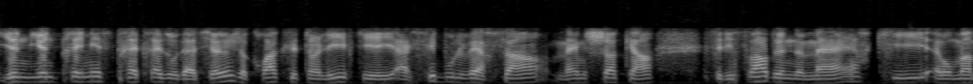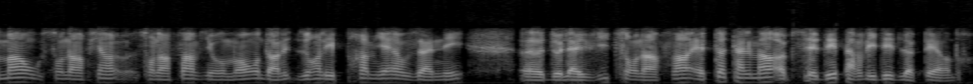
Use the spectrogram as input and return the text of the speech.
Il y a une, prémisse très, très audacieuse. Je crois que c'est un livre qui est assez bouleversant, même choquant. C'est l'histoire d'une mère qui, au moment où son enfant, vient au monde, durant les premières années euh, de la vie de son enfant, est totalement obsédée par l'idée de le perdre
